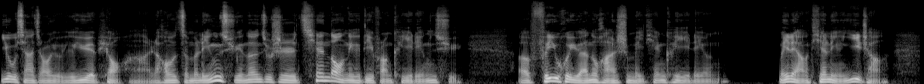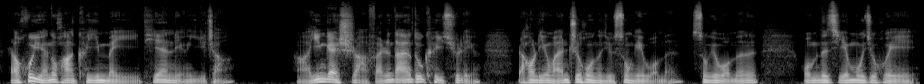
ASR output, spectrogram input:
右下角有一个月票啊。然后怎么领取呢？就是签到那个地方可以领取。呃，非会员的话是每天可以领，每两天领一张。然后会员的话可以每天领一张。啊，应该是啊，反正大家都可以去领，然后领完之后呢，就送给我们，送给我们，我们的节目就会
